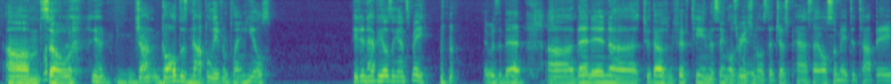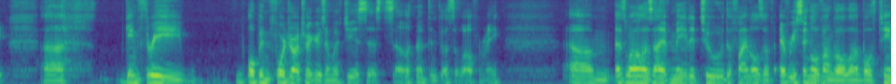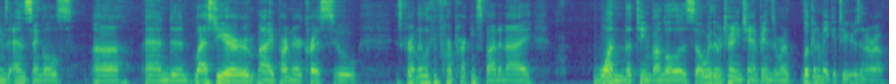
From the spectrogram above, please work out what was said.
Um, so you know, John Gall does not believe in playing heels. He didn't have heels against me. it was the bad. Uh, then in uh, 2015, the singles regionals that just passed, I also made to top eight. Uh, game three opened four draw triggers and with G assists, so that didn't go so well for me. Um, as well as I've made it to the finals of every single Vongola, both teams and singles. Uh, and uh, last year, my partner Chris, who is currently looking for a parking spot, and I won the Team Vongolas, so we're the returning champions, and we're looking to make it two years in a row.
